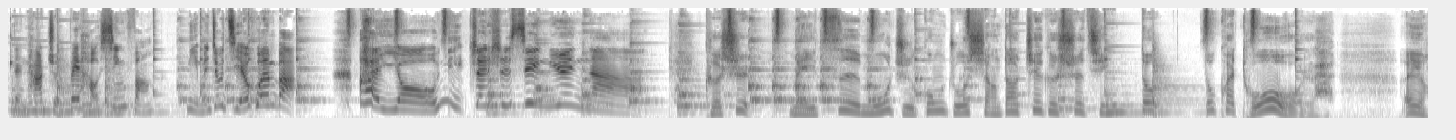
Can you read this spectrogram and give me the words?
等他准备好新房，你们就结婚吧。哎呦，你真是幸运呐！可是每次拇指公主想到这个事情，都都快吐了。哎呦，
